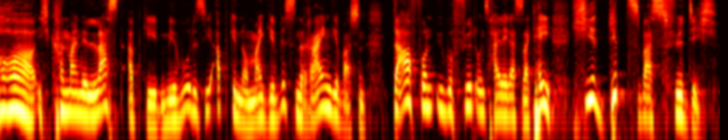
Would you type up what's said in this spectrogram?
oh, ich kann meine Last abgeben, mir wurde sie abgenommen, mein Gewissen reingewaschen. Davon überführt uns Heiliger Geist und sagt, hey, hier gibt's was für dich.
